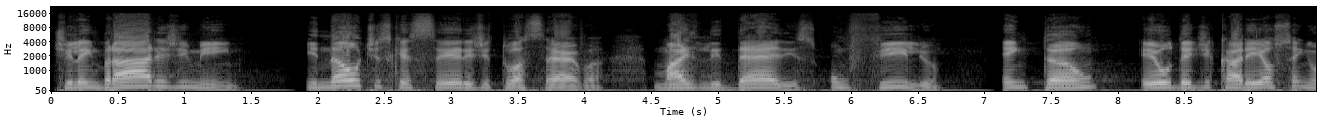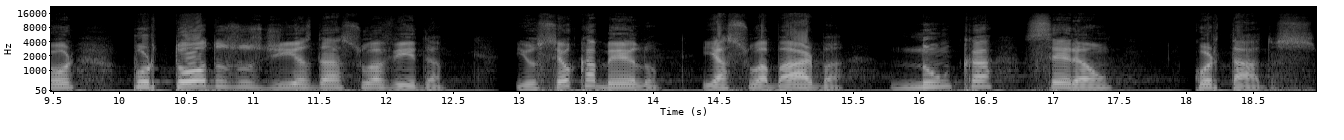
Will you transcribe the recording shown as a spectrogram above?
te lembrares de mim e não te esqueceres de tua serva, mas lhe deres um filho, então eu o dedicarei ao Senhor por todos os dias da sua vida, e o seu cabelo e a sua barba nunca serão cortados.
